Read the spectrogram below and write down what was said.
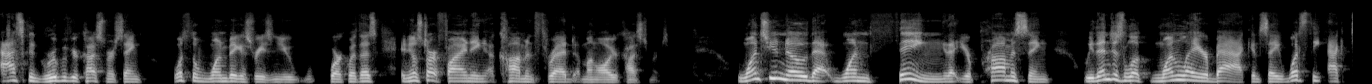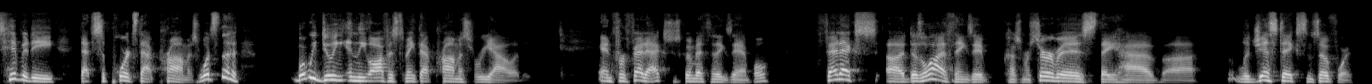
ask a group of your customers saying, what's the one biggest reason you work with us? And you'll start finding a common thread among all your customers. Once you know that one thing that you're promising, we then just look one layer back and say, what's the activity that supports that promise? What's the what are we doing in the office to make that promise reality? And for FedEx, just going back to that example, FedEx uh, does a lot of things. They have customer service, they have uh, logistics, and so forth.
